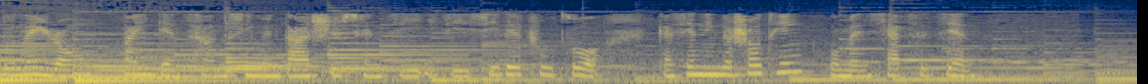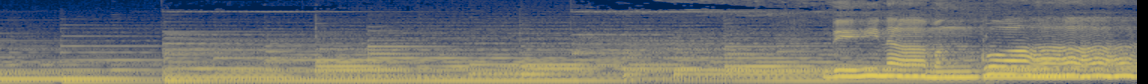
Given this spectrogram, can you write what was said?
多内容欢迎点藏《星云大师全集》以及系列著作，感谢您的收听，我们下次见。你若问我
